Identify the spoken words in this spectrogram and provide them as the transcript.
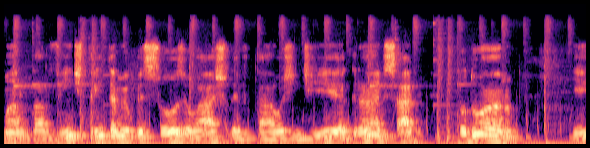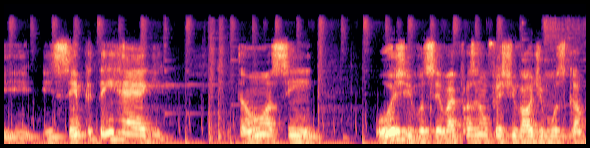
mano, tá 20, 30 mil pessoas, eu acho, deve estar tá hoje em dia, grande, sabe? Todo ano. E, e, e sempre tem reggae. Então, assim, Hoje, você vai fazer um festival de música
